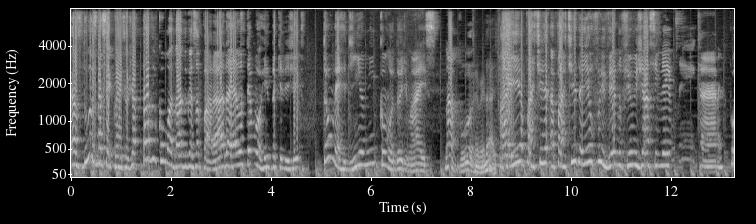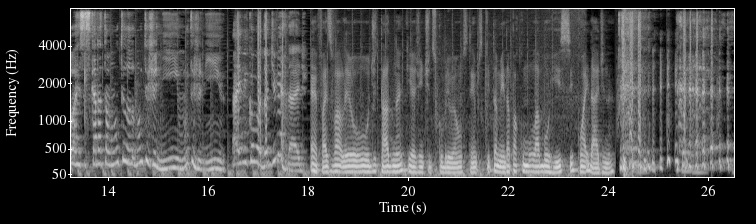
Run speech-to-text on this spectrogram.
as duas na sequência, eu já tava incomodado com essa parada, ela ter morrido daquele jeito tão merdinha me incomodou demais. Na boa. É verdade. Aí, a partir, a partir daí, eu fui ver no filme já assim, meio. "Eh, Cara, porra, esses caras tão muito, muito juninho, muito juninho. Aí me incomodou de verdade. É, faz valer o ditado, né? Que a gente descobriu há uns tempos que também dá pra acumular burrice com a idade, né?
